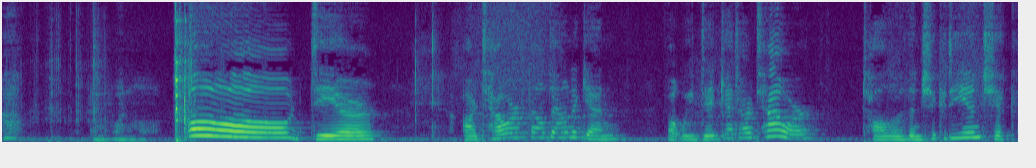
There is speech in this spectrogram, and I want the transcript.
and one more. Oh dear. Our tower fell down again, but we did get our tower taller than Chickadee and Chick.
